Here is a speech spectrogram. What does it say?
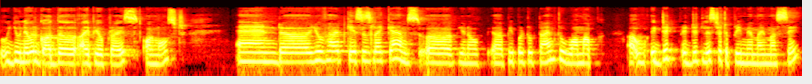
you never got the IPO price almost, and uh, you've had cases like CAMS. Uh, you know, uh, people took time to warm up. Uh, it did it did list at a premium, I must say,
